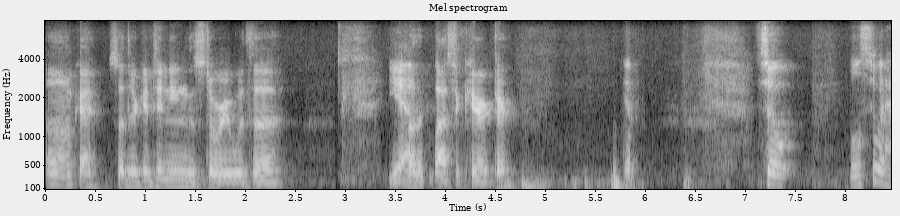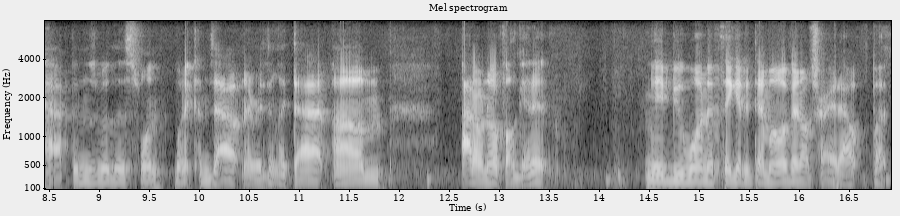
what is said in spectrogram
Oh, okay. So they're continuing the story with a Yeah. another classic character. Yep. So we'll see what happens with this one when it comes out and everything like that. Um, I don't know if I'll get it. Maybe one if they get a demo of it, I'll try it out. But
